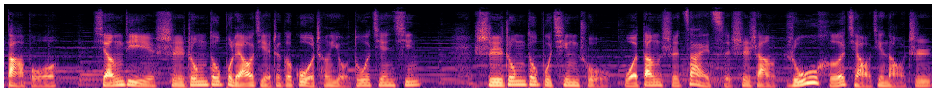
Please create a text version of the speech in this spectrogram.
大伯、祥弟始终都不了解这个过程有多艰辛，始终都不清楚我当时在此事上如何绞尽脑汁，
